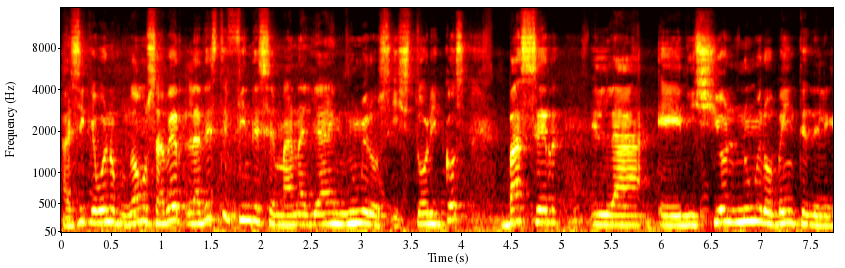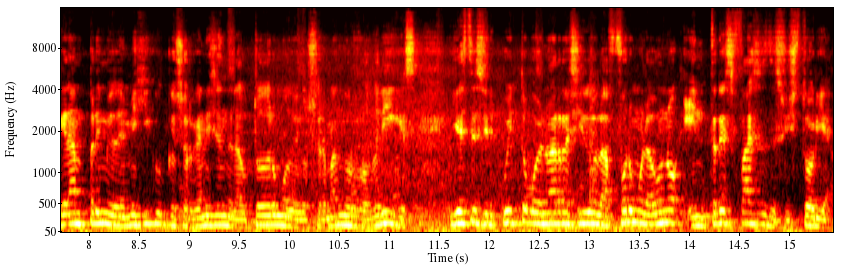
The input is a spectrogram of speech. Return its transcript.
Así que bueno, pues vamos a ver. La de este fin de semana ya en números históricos va a ser la edición número 20 del Gran Premio de México que se organiza en el Autódromo de los Hermanos Rodríguez. Y este circuito, bueno, ha recibido la Fórmula 1 en tres fases de su historia.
